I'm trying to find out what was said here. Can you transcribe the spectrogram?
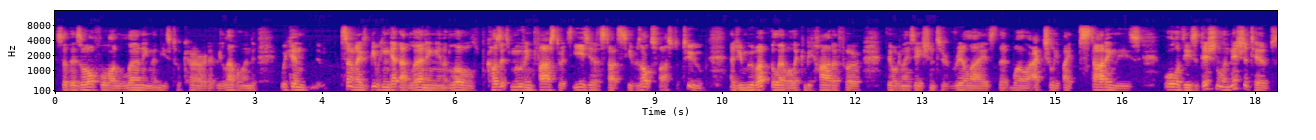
So there's an awful lot of learning that needs to occur at every level, and we can sometimes we can get that learning in at levels because it's moving faster. It's easier to start to see results faster too. As you move up the level, it can be harder for the organization to realize that well, actually, by starting these all of these additional initiatives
